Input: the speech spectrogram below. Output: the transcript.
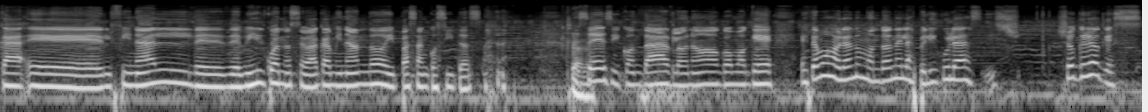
ca- eh, el final de, de Bill cuando se va caminando y pasan cositas. Claro. No sé si contarlo, ¿no? Como que estamos hablando un montón de las películas. y yo, yo creo que, es-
